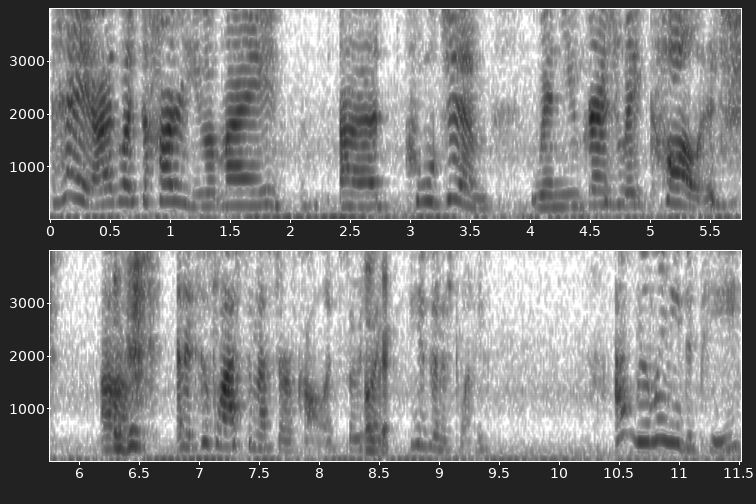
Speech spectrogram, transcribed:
"Hey, I'd like to hire you at my uh, cool gym when you graduate college." Um, Okay. And it's his last semester of college, so he's Okay. like, he's in his twenties. I really need to pee.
